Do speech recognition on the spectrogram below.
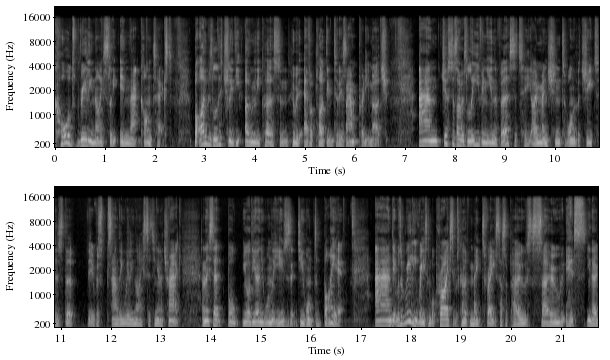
Records really nicely in that context. But I was literally the only person who had ever plugged into this amp pretty much. And just as I was leaving university, I mentioned to one of the tutors that it was sounding really nice sitting in a track. And they said, well, you're the only one that uses it. Do you want to buy it? And it was a really reasonable price. It was kind of mates rates, I suppose. So it's, you know,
